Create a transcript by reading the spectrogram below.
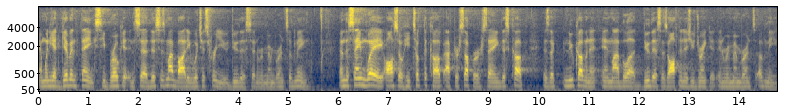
and when he had given thanks, he broke it and said, "This is my body which is for you. Do this in remembrance of me." In the same way also he took the cup after supper, saying, "This cup is the new covenant in my blood. Do this as often as you drink it in remembrance of me.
